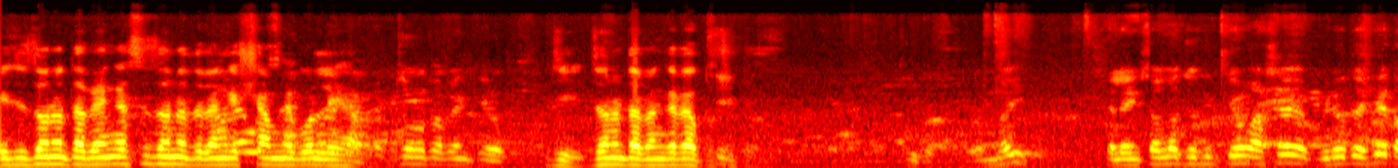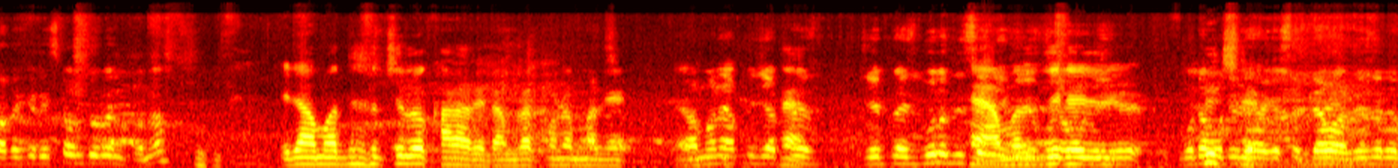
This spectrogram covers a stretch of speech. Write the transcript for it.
এই যে জনতা ব্যাংক আছে জনতা ব্যাংকের সামনে বললেই হবে। জনতা ব্যাংকের জি জনতা ব্যাংকের অপোজিট ঠিক আছে। ভাই তাহলে যদি কেউ আসে ভিডিও দেখে তাদেরকে ডিসকাউন্ট করবেন তো না? এটা আমাদের হচ্ছিল খাড়া রেট আমরা কোনো মানে তার মানে আপনি যে আপনার যে প্রাইস বলে দিচ্ছেন হ্যাঁ, আমাদের যেটা মোটামুটি- মোটামুটি দেখা গেছে দেওয়া রিজনেবল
